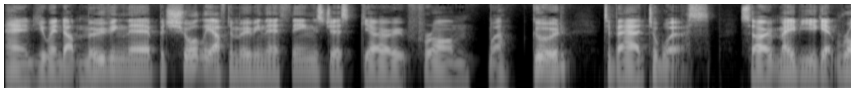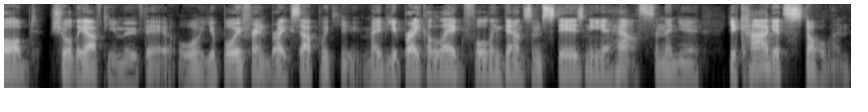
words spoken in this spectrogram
and you end up moving there. But shortly after moving there, things just go from, well, good to bad to worse. So maybe you get robbed shortly after you move there, or your boyfriend breaks up with you. Maybe you break a leg falling down some stairs near your house, and then you your car gets stolen,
